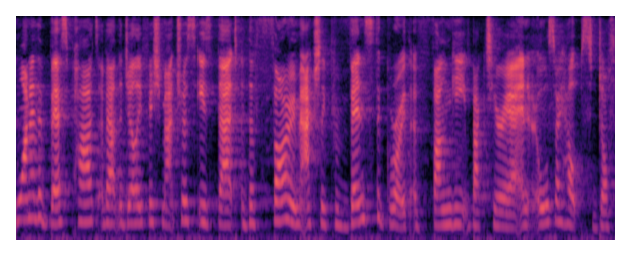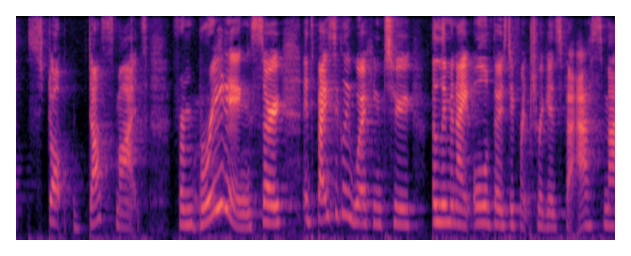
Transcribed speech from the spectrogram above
one of the best parts about the jellyfish mattress is that the foam actually prevents the growth of fungi, bacteria, and it also helps stop dust mites from breeding. So it's basically working to eliminate all of those different triggers for asthma,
